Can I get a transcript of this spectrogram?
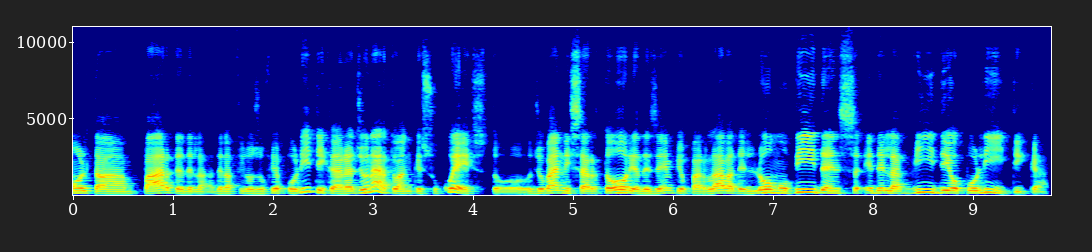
molta parte della, della, filosofia politica ha ragionato anche su questo. Giovanni Sartori, ad esempio, parlava dell'homo videns e della videopolitica.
